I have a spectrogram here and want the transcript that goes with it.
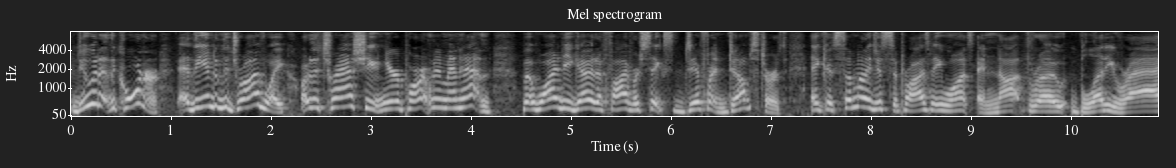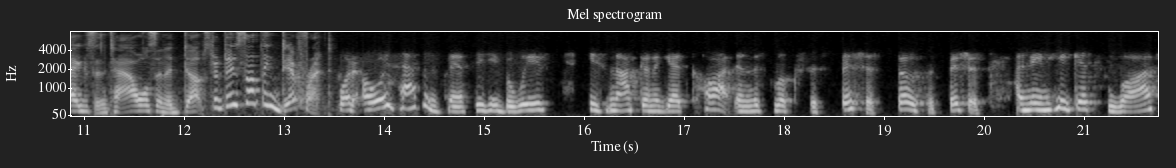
Do it at the corner, at the end of the driveway, or the trash chute in your apartment in Manhattan. But why do you go to five or six different dumpsters? And could somebody just surprise me once and not throw bloody rags and towels in a dumpster? Do something different. What always happens, Nancy, he believes he's not going to get caught. And this looks suspicious, so suspicious. I mean, he gets lost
